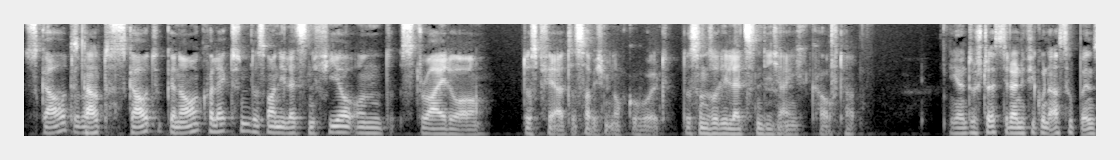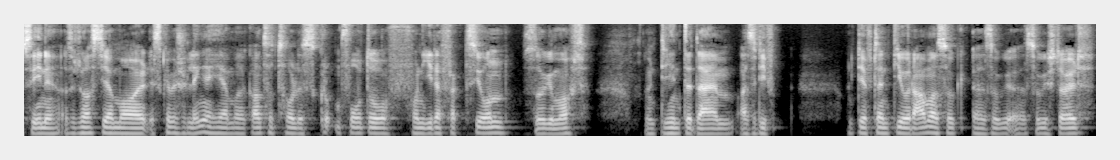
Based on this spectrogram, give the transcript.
Scout, oder Scout. Scout, genau, Collection. Das waren die letzten vier und Stridor, das Pferd, das habe ich mir noch geholt. Das sind so die letzten, die ich eigentlich gekauft habe. Ja, und du stellst dir deine Figuren auch super in Szene. Also du hast ja mal, das glaube ich schon länger her, mal ein ganz ein tolles Gruppenfoto von jeder Fraktion so gemacht. Und die hinter deinem, also die, die auf dein Diorama so, äh, so, äh, so gestellt.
